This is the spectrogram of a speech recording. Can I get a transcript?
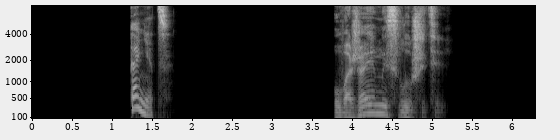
Конец. Уважаемый слушатель,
